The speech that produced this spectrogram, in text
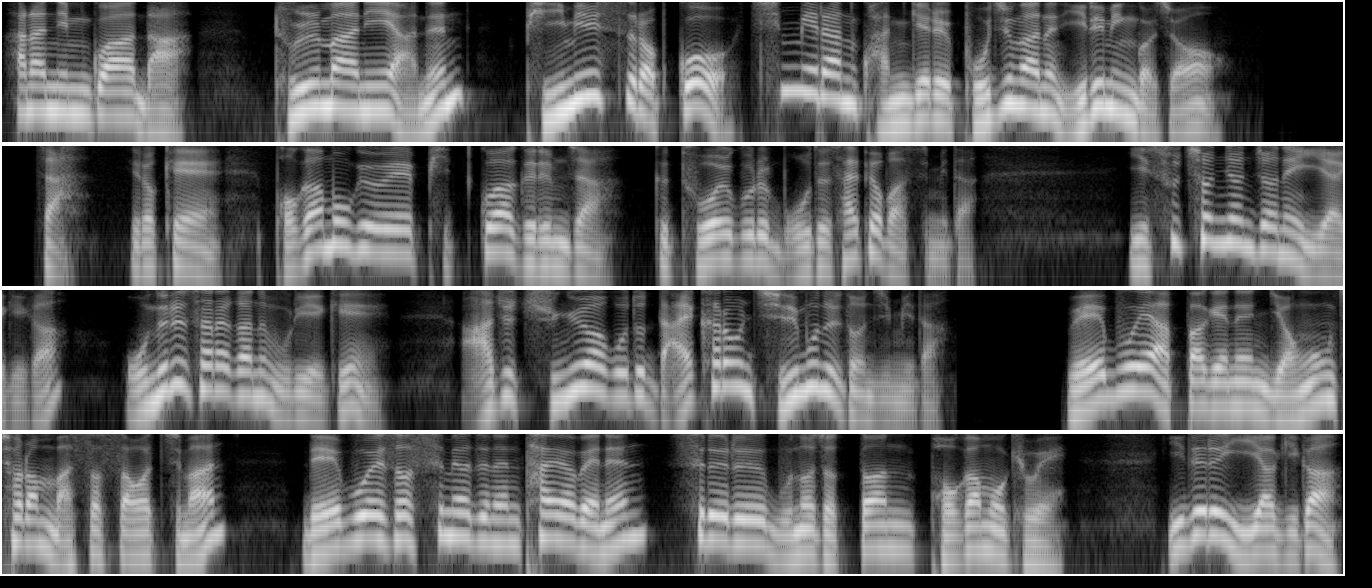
하나님과 나 둘만이 아는 비밀스럽고 친밀한 관계를 보증하는 이름인 거죠. 자, 이렇게 버가모 교회의 빛과 그림자 그 두 얼굴을 모두 살펴봤습니다. 이 수천 년 전의 이야기가 오늘을 살아가는 우리에게 아주 중요하고도 날카로운 질문을 던집니다. 외부의 압박에는 영웅처럼 맞서 싸웠지만 내부에서 스며드는 타협에는 스르르 무너졌던 버가모 교회. 이들의 이야기가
